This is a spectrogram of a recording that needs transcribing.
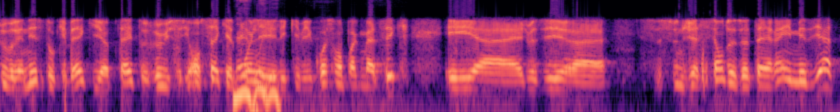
souverainiste au Québec, il a peut-être réussi. On sait à quel ben point les, Québécois sont pragmatiques et euh, je veux dire c'est une gestion de, terrain immédiate.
